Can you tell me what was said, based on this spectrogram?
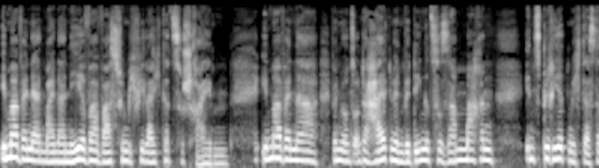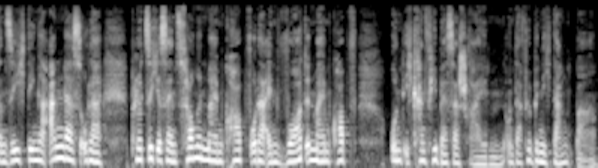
immer wenn er in meiner Nähe war, war es für mich viel leichter zu schreiben. Immer wenn er, wenn wir uns unterhalten, wenn wir Dinge zusammen machen, inspiriert mich das. Dann sehe ich Dinge anders oder plötzlich ist ein Song in meinem Kopf oder ein Wort in meinem Kopf und ich kann viel besser schreiben. Und dafür bin ich dankbar.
